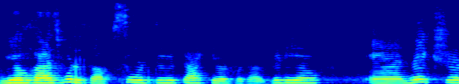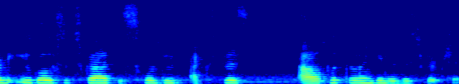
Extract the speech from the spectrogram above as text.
Yo guys, what is up? Sword Dude back here with another video. And make sure that you go subscribe to Sword Dude Extras. I'll put the link in the description.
